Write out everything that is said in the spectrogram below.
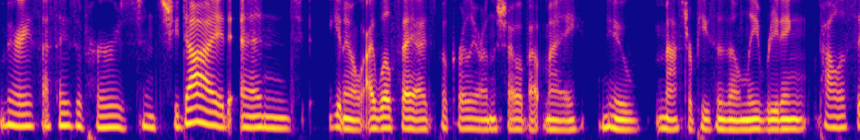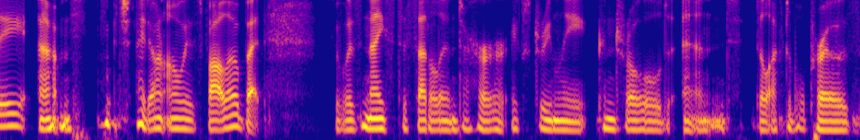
various essays of hers since she died. And, you know, I will say I spoke earlier on the show about my new masterpieces only reading policy, um, which I don't always follow, but it was nice to settle into her extremely controlled and delectable prose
